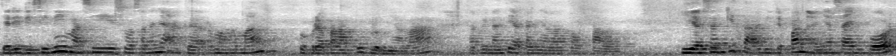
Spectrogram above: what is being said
Jadi di sini masih suasananya agak remang-remang, beberapa lampu belum nyala, tapi nanti akan nyala total. Hiasan kita di depan hanya signboard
